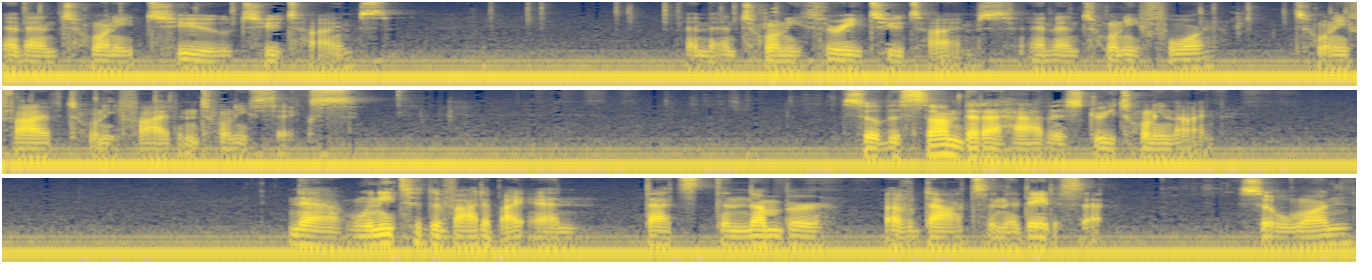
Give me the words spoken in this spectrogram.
and then 22 two times and then 23 two times and then 24 25 25 and 26 so the sum that I have is 329 now we need to divide it by n. That's the number of dots in the data set. So 1,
